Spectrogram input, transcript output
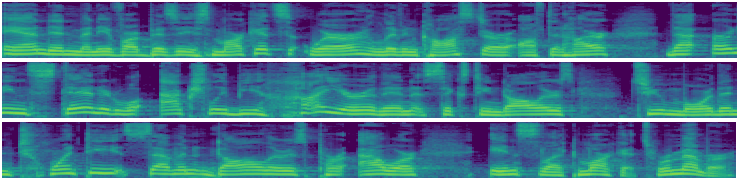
And in many of our busiest markets where living costs are often higher, that earning standard will actually be higher than $16 to more than $27 per hour in select markets. Remember,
